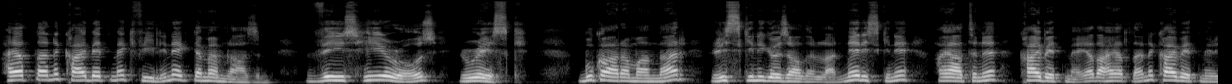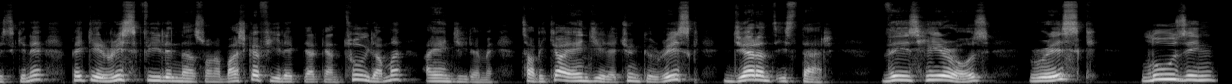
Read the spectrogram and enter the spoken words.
Hayatlarını kaybetmek fiilini eklemem lazım. These heroes risk bu kahramanlar riskini göze alırlar. Ne riskini? Hayatını kaybetme ya da hayatlarını kaybetme riskini. Peki risk fiilinden sonra başka fiil eklerken to ile mi ing ile mi? Tabii ki ing ile. Çünkü risk gerund ister. These heroes risk losing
